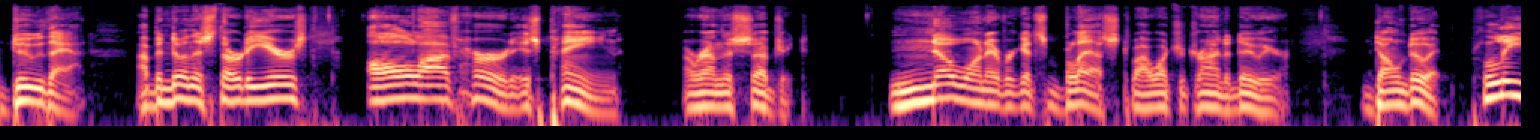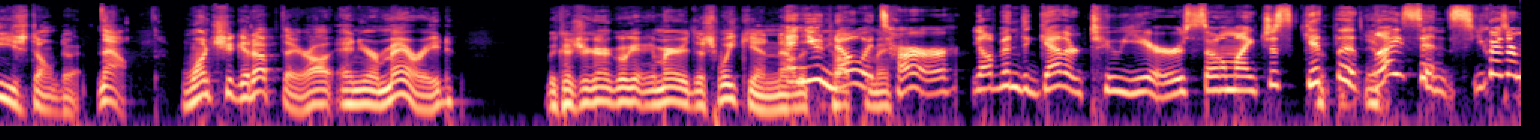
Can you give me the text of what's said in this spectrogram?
do that. I've been doing this 30 years. All I've heard is pain around this subject. No one ever gets blessed by what you're trying to do here. Don't do it. Please don't do it. Now, once you get up there uh, and you're married, because you're going to go get married this weekend now. and that you know it's me. her. Y'all been together two years, so I'm like, just get the license. You guys are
